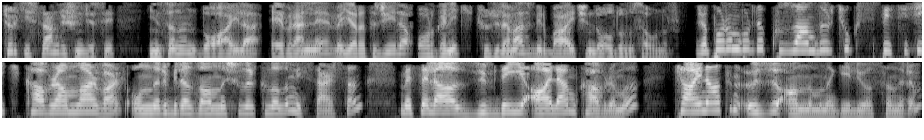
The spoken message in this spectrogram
Türk İslam düşüncesi insanın doğayla, evrenle ve yaratıcıyla organik, çözülemez bir bağ içinde olduğunu savunur. Raporun burada kullandığı çok spesifik kavramlar var. Onları biraz anlaşılır kılalım istersen. Mesela zübde-i alem kavramı kainatın özü anlamına geliyor sanırım.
